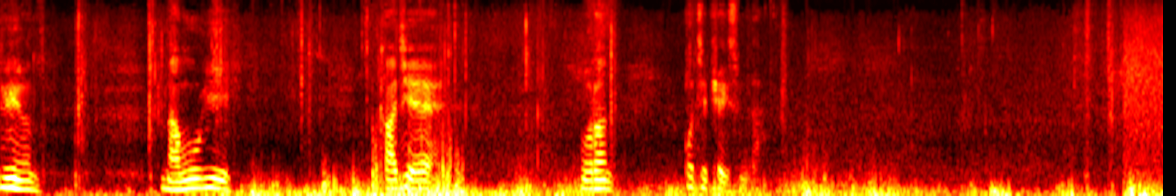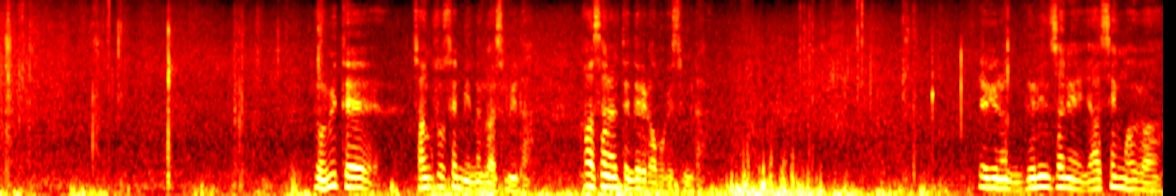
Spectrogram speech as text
여기는 나무 위 가지에 노란 꽃이 피어 있습니다. 요 밑에 장수샘이 있는 것 같습니다. 하산할 때 내려가 보겠습니다. 여기는 연인산에 야생화가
